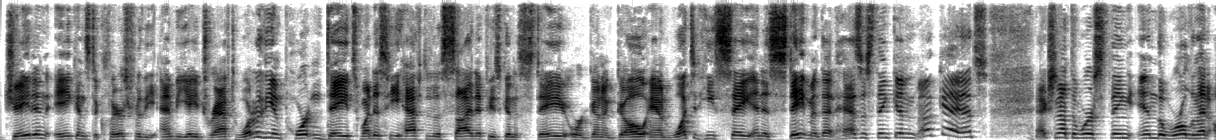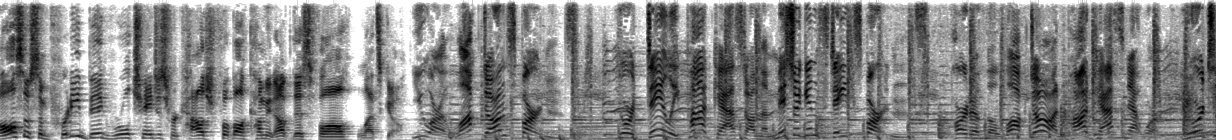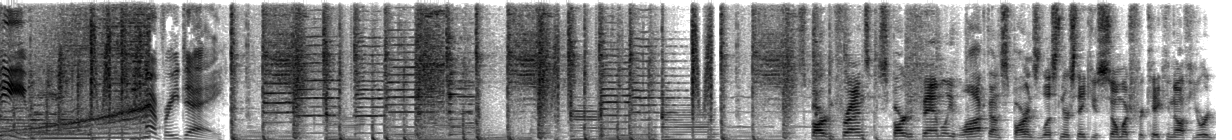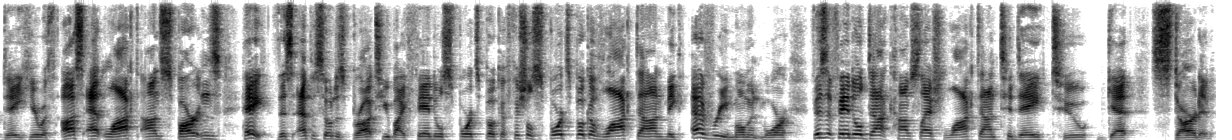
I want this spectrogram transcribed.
Jaden Akins declares for the NBA draft. What are the important dates? When does he have to decide if he's going to stay or going to go? And what did he say in his statement that has us thinking, okay, that's actually not the worst thing in the world? And then also some pretty big rule changes for college football coming up this fall. Let's go. You are Locked On Spartans, your daily podcast on the Michigan State Spartans, part of the Locked On Podcast Network. Your team every day. Spartan friends, Spartan family, Locked on Spartans listeners, thank you so much for kicking off your day here with us at Locked on Spartans. Hey, this episode is brought to you by FanDuel Sportsbook, official sportsbook of Locked On. Make every moment more. Visit fanduel.com slash locked on today to get started.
